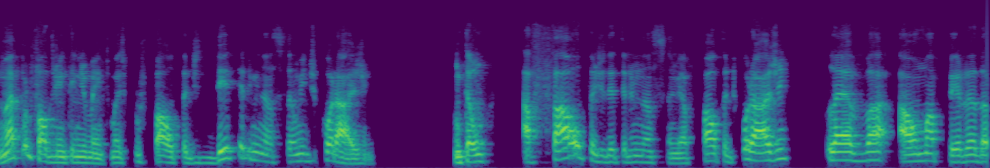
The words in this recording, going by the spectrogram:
Não é por falta de entendimento, mas por falta de determinação e de coragem. Então, a falta de determinação e a falta de coragem leva a uma perda da,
